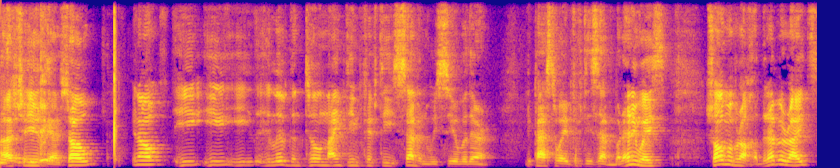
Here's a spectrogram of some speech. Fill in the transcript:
Uh, So, you know, he, he, he, he lived until 1957, we see over there. He passed away in 57. But anyways, Shalom Avracha. The Rebbe writes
